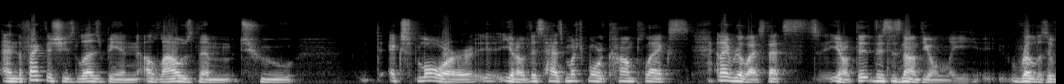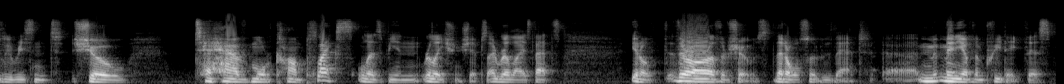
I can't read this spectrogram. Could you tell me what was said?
And the fact that she's lesbian allows them to explore you know this has much more complex and I realize that's you know th this is not the only relatively recent show to have more complex lesbian relationships. I realize that's you know there are other shows that also do that. Uh, many of them predate this.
